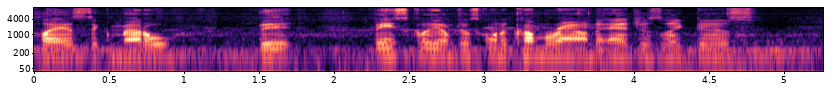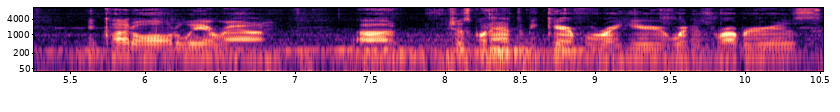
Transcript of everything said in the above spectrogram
plastic, metal bit. Basically, I'm just going to come around the edges like this and cut all the way around. Uh, just to have to be careful right here where this rubber is.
